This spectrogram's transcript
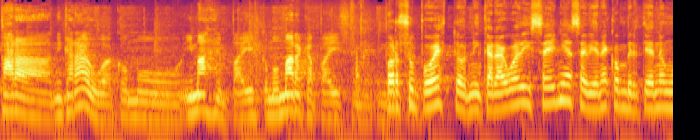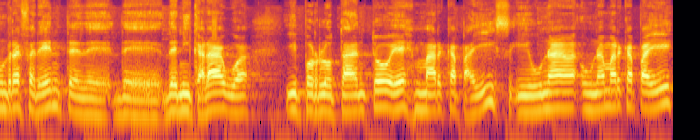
para Nicaragua como imagen país, como marca país. Por supuesto, Nicaragua Diseña se viene convirtiendo en un referente de, de, Nicaragua y por lo tanto es marca país y una, una marca país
